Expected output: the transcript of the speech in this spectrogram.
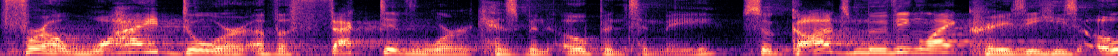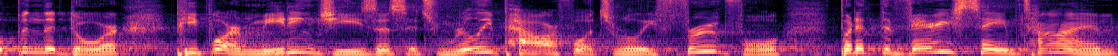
for a wide door of effective work has been opened to me. So God's moving like crazy. He's opened the door. People are meeting Jesus. It's really powerful, it's really fruitful. But at the very same time,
